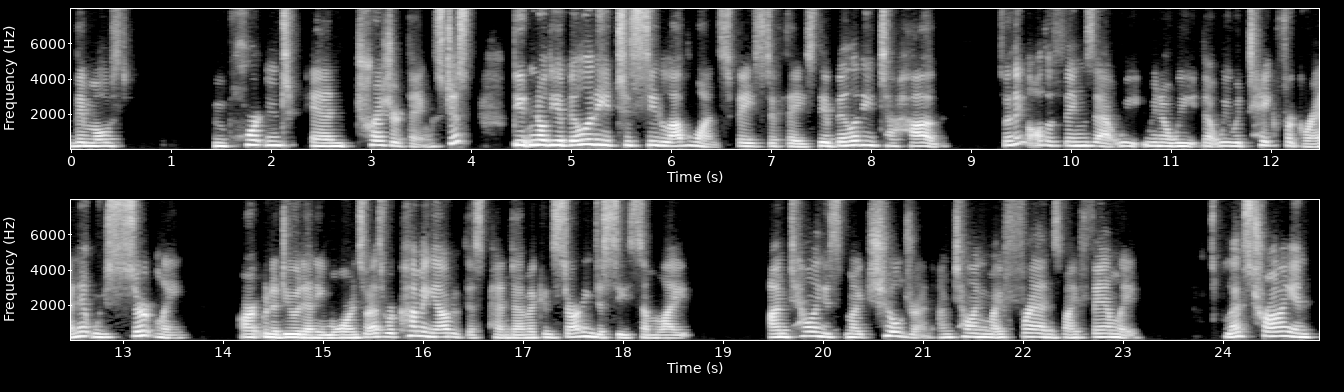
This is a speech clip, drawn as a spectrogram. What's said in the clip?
the most important and treasured things. Just you know, the ability to see loved ones face to face, the ability to hug. So I think all the things that we, you know, we that we would take for granted, we certainly aren't going to do it anymore. And so as we're coming out of this pandemic and starting to see some light, I'm telling my children, I'm telling my friends, my family, let's try and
